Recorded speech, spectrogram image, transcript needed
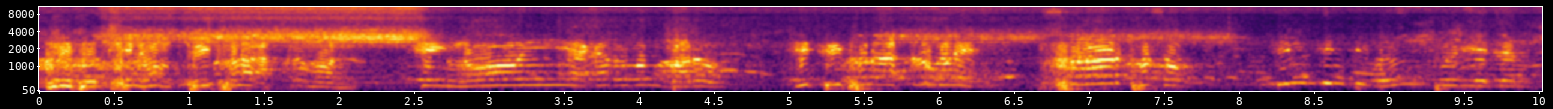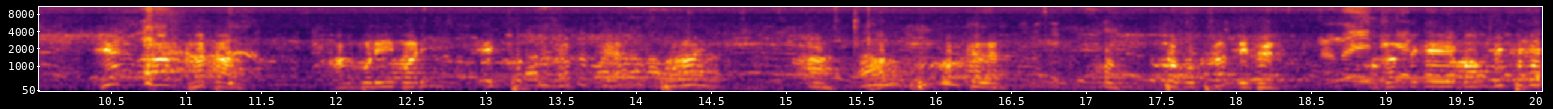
আমি বলছিলাম ত্রিফলা আক্রমণ। সেই নয় এগারো এবং বারো এই ত্রিফলা আক্রমণে সোনার ফসল তিন তিনটি গোল তুলে দিয়েছেন যে তার ঘাটান আঙ্গুর এই বাড়ি এই ছোট্ট ছোট সোনাই ভালো ফুটবল খেলেন। চমৎকার দিবেন ওখান থেকে বাম দিক থেকে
